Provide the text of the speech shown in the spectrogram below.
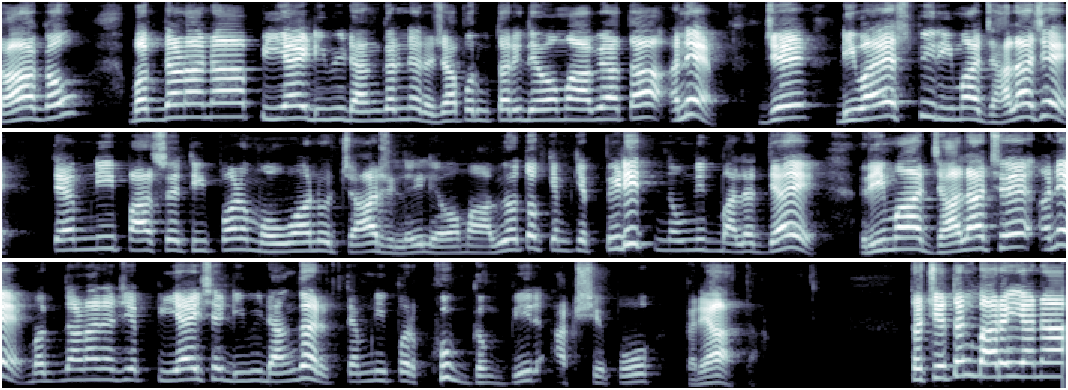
તો અગાઉ બગદાણાના પીઆઈ ડીવી ડાંગરને રજા પર ઉતારી દેવામાં આવ્યા હતા અને જે ડીવાયએસપી રીમા ઝાલા છે, તેમની પાસેથી પણ મહુવાનો ચાર્જ લઈ લેવામાં આવ્યો હતો. કેમ કે પીડિત નવનીત બાલધ્યાએ રીમા ઝાલા છે અને બગદાણાના જે પીઆઈ છે ડીવી ડાંગર, તેમની પર ખૂબ ગંભીર આક્ષેપો કર્યા હતા. તો ચેતન બારૈયાના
